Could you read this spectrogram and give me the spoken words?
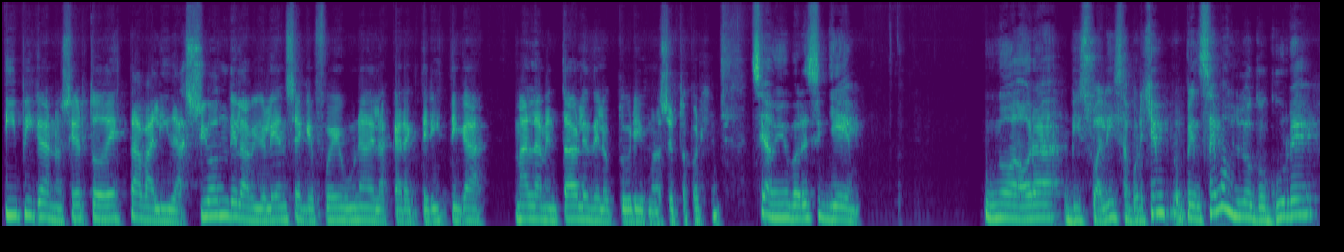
típicas, ¿no es cierto?, de esta validación de la violencia que fue una de las características más lamentables del octubrismo, ¿no es cierto, Jorge? Sí, a mí me parece que uno ahora visualiza, por ejemplo, pensemos lo que ocurre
